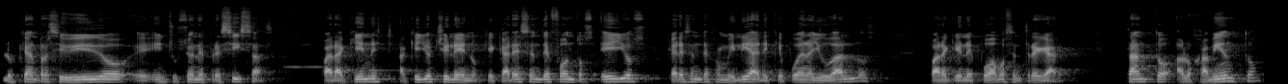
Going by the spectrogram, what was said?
los que han recibido eh, instrucciones precisas para quienes, aquellos chilenos que carecen de fondos, ellos carecen de familiares que pueden ayudarlos para que les podamos entregar tanto alojamiento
